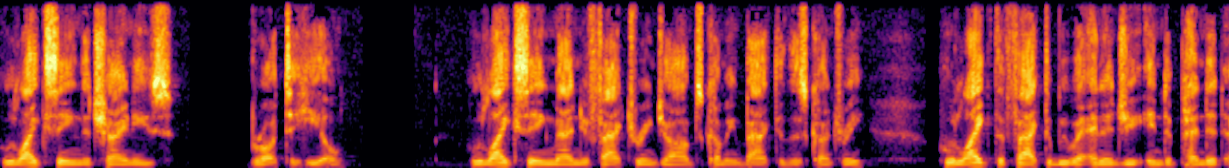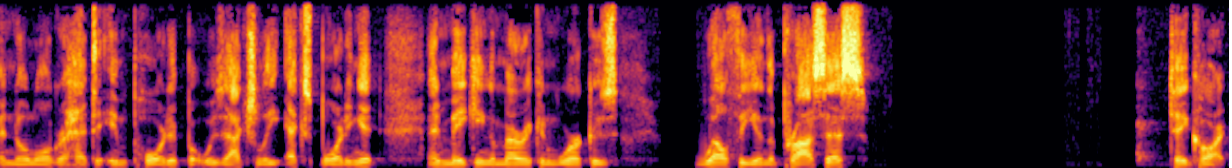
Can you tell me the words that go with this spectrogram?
who liked seeing the Chinese brought to heel, who liked seeing manufacturing jobs coming back to this country, who liked the fact that we were energy independent and no longer had to import it, but was actually exporting it and making American workers wealthy in the process. Take heart,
